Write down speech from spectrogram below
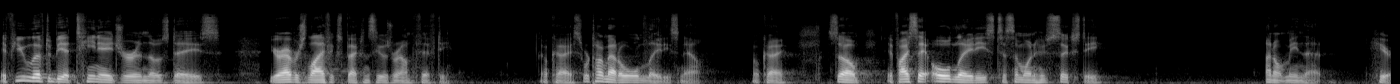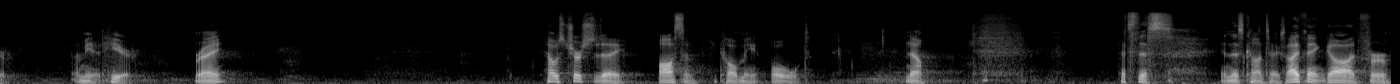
if you lived to be a teenager in those days, your average life expectancy was around 50. Okay, so we're talking about old ladies now. Okay, so if I say old ladies to someone who's 60, I don't mean that here. I mean it here, right? How was church today? Awesome. He called me old. No. That's this in this context. I thank God for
